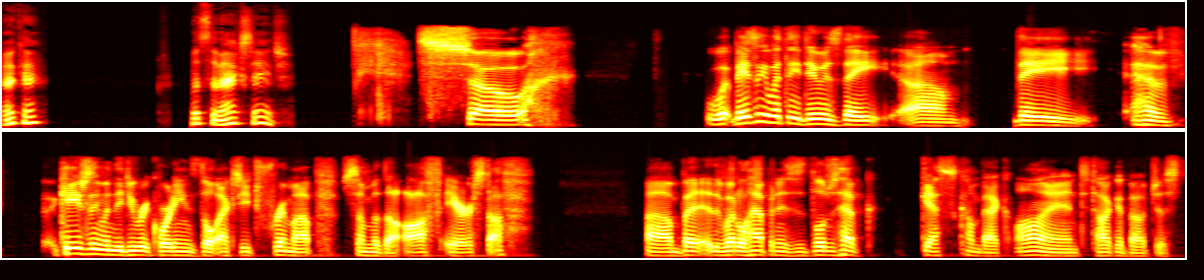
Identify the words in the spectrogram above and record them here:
Okay. What's the backstage? So, what basically what they do is they um, they have occasionally when they do recordings they'll actually trim up some of the off air stuff. Um, but what'll happen is, is they'll just have guests come back on to talk about just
